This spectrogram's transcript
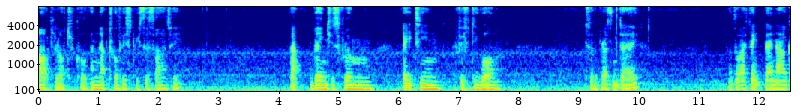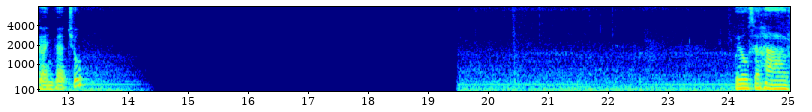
Archaeological and Natural History Society. Ranges from 1851 to the present day, although I think they're now going virtual. We also have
